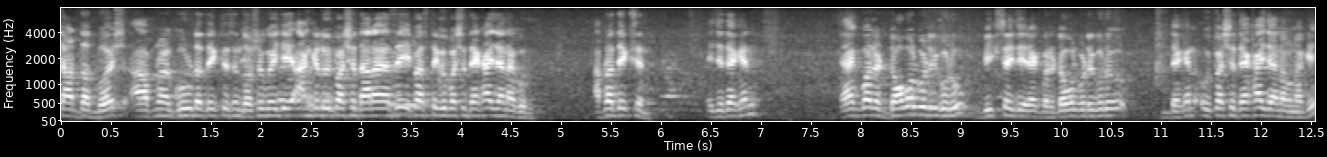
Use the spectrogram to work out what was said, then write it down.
চার দাঁত বয়স। আপনার গরুটা দেখতেছেন দর্শক এই যে আঙ্কেল ওই পাশে দাঁড়ায় আছে এই পাশ থেকে ওই পাশে দেখাই যায় না গরু। আপনারা দেখছেন, এই যে দেখেন, একবারে ডবল বডির গরু বিগ সাইজের একবারে ডবল বডির গরু, দেখেন, ওই পাশে দেখাই যায় না ওনাকে।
